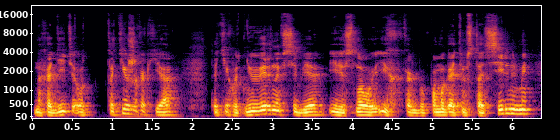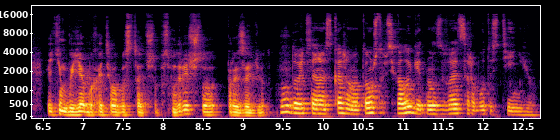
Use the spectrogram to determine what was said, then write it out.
находить вот таких же, как я, таких вот неуверенных в себе, и снова их как бы помогать им стать сильными, каким бы я бы хотел бы стать, чтобы посмотреть, что произойдет. Ну, давайте, наверное, скажем о том, что психология это называется работа с тенью.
